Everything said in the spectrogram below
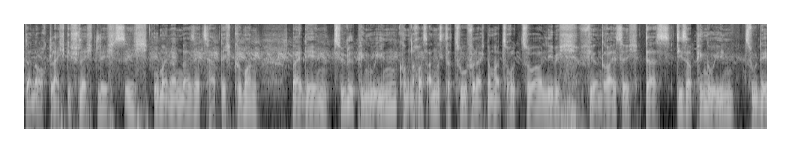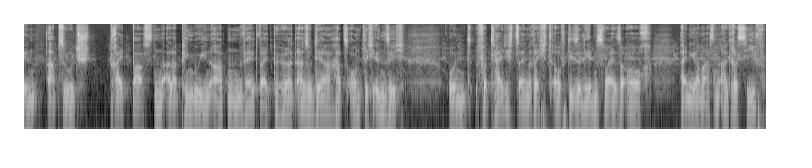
dann auch gleichgeschlechtlich sich umeinander sehr zärtlich kümmern. Bei den Zügelpinguinen kommt noch was anderes dazu, vielleicht nochmal zurück zur Liebig 34, dass dieser Pinguin zu den absolut streitbarsten aller Pinguinarten weltweit gehört. Also der hat es ordentlich in sich und verteidigt sein Recht auf diese Lebensweise auch einigermaßen aggressiv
